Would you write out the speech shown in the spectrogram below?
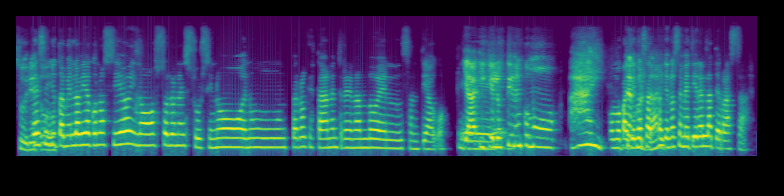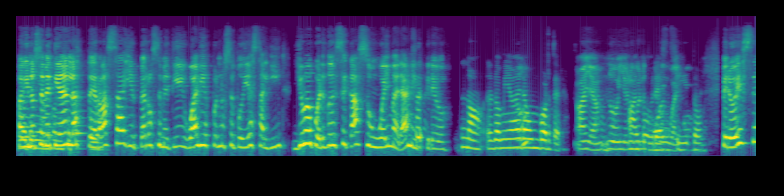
sobre Ese todo. yo también lo había conocido y no solo en el sur, sino en un perro que estaban entrenando en Santiago. Ya, y que Eh, los tienen como, ay, Como para ¿te que, no, sa- acordás? para que no se metiera en la terraza. para que no se metieran en las collar. terrazas y el perro se metía igual y después no se podía salir. Yo me acuerdo de ese caso, un Guaymaranes, Pero- creo. No, lo mío ¿No? era un border. Ah, ya, no, yo no conozco. Pero ese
